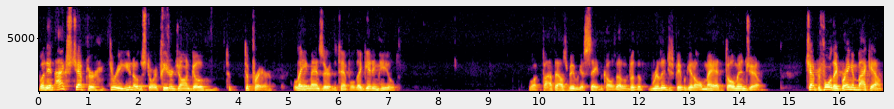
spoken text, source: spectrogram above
But in Acts chapter 3, you know the story. Peter and John go to, prayer. Lame man's there at the temple. They get him healed. What, 5,000 people get saved because of it, but the religious people get all mad, throw him in jail. Chapter 4, they bring him back out,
